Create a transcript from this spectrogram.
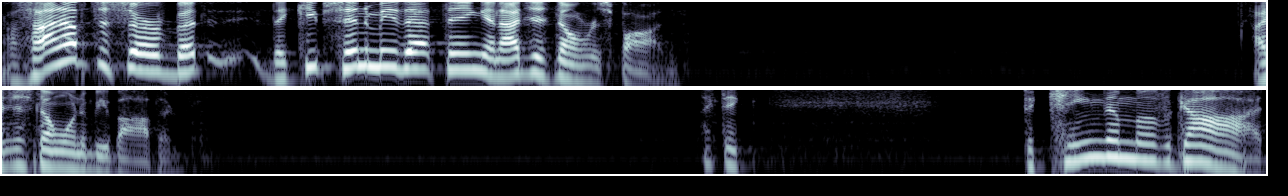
I'll sign up to serve, but they keep sending me that thing and I just don't respond. I just don't want to be bothered. Like the, the kingdom of God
